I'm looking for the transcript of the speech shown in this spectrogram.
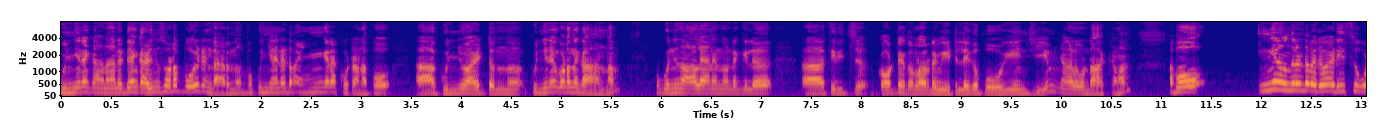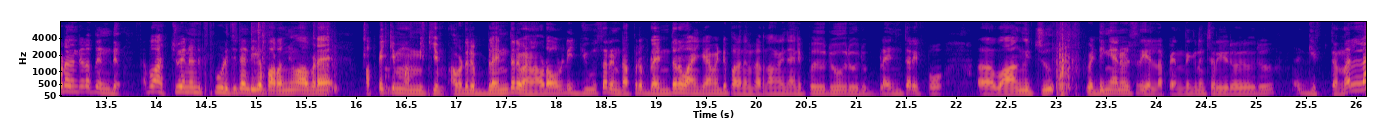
കുഞ്ഞിനെ കാണാനായിട്ട് ഞാൻ കഴിഞ്ഞ ദിവസം അവിടെ പോയിട്ടുണ്ടായിരുന്നു. അപ്പോൾ കുഞ്ഞാനായിട്ട് ഭയങ്കര കൂട്ടാണ്. അപ്പോൾ കുഞ്ഞുമായിട്ടൊന്ന് കുഞ്ഞിനെ കൂടെ ഒന്ന് കാണണം. അപ്പോൾ കുഞ്ഞ് നാളെയാണെന്നുണ്ടെങ്കിൽ തിരിച്ച് കോട്ടയത്തുള്ളവരുടെ വീട്ടിലേക്ക് പോവുകയും ചെയ്യും. ഞങ്ങൾ കൊണ്ടാക്കണം. അപ്പോൾ ഇങ്ങനെ ഒന്ന് രണ്ട് പരിപാടീസ് കൂടെ അതിന്റെ അടുത്ത് ഉണ്ട്. അപ്പോൾ അച്ചു എന്നെ വിളിച്ചിട്ട് എനിക്ക് പറഞ്ഞു. അവിടെ പപ്പയ്ക്കും മമ്മിക്കും അവിടെ ഒരു ബ്ലെൻഡർ വേണം. അവിടെ ഓൾറെഡി ജ്യൂസർ ഉണ്ട്. അപ്പോൾ ഒരു ബ്ലെൻഡർ വാങ്ങിക്കാൻ വേണ്ടി പറഞ്ഞിട്ടുണ്ടായിരുന്നു. അങ്ങനെ ഞാനിപ്പോൾ ഒരു ഒരു ഒരു ബ്ലെൻഡർ ഇപ്പോൾ വാങ്ങിച്ചു. വെഡിങ് ആനിവേഴ്സറി അല്ല. അപ്പോൾ എന്തെങ്കിലും ചെറിയൊരു ഒരു- ഗിഫ്റ്റ് എന്നല്ല.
